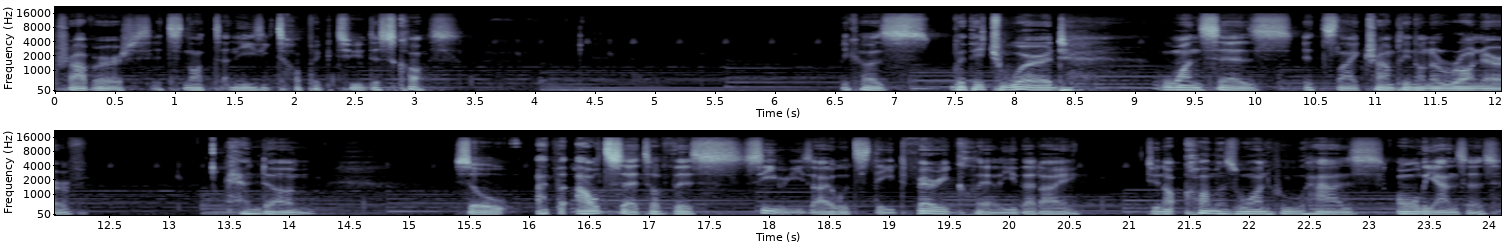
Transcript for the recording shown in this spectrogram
traverse. It's not an easy topic to discuss. Because with each word, one says it's like trampling on a raw nerve. And um, so at the outset of this series, I would state very clearly that I do not come as one who has all the answers.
